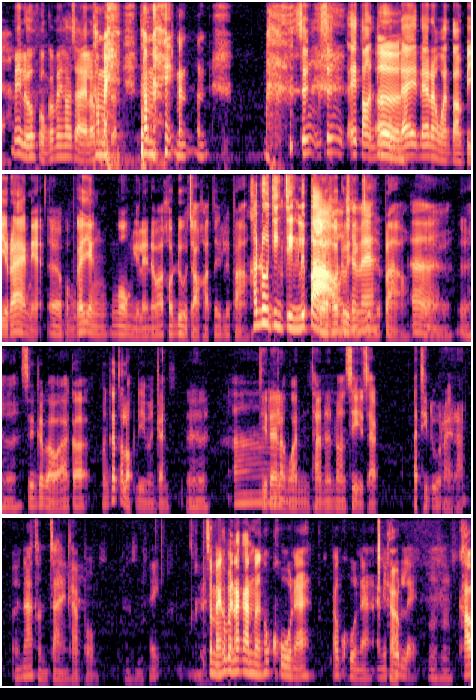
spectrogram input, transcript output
อะ ไม่รู้ผมก็ไม่เข้าใจแล้วทำไมผก็ทำไมมันมัน ซึ่งซึ่งไอตอนที่เออ ผมได้ได้รางวัลตอนปีแรกเนี่ยเออผมก็ยังงงอยู่เลยนะว่าเขาดูเจอคอตื้นหรือเปล่าเขาดูจริง ๆ หรือเปล่าเออเขาดูจใช่ไหม ริงๆหรือเปล่าเออ เออฮะซึ่งก็แบบว่าก็มันก็ตลกดีเหมือนกันเออฮะอ่าที่ได้รางวัลฐานนอนสี่จากอาทิตย์อุไรรัตน์เออน่าสนใจนะ ครับผม สมัยเขาเป็นนักการเมืองเขาคูลนะเขาคูลนะ อันนี้ครับ พูดเลย อือฮึ เขา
